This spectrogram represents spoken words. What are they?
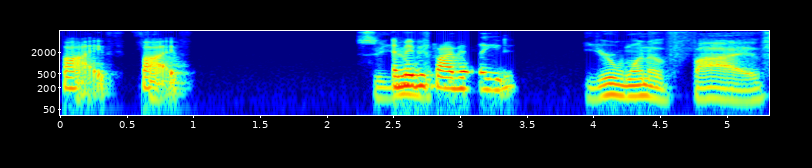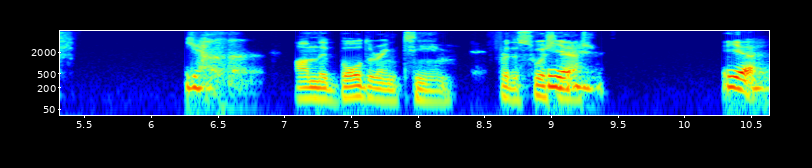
Five, five. So And maybe five in lead. You're one of five Yeah. on the bouldering team for the Swiss Yeah. national. Yeah.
